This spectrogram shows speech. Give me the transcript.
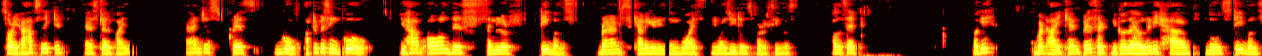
Sorry I have selected SQL file. And just press go. After pressing go you have all this similar tables brands categories invoice invoice details for users all set. Okay? But I can press it because I already have those tables.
